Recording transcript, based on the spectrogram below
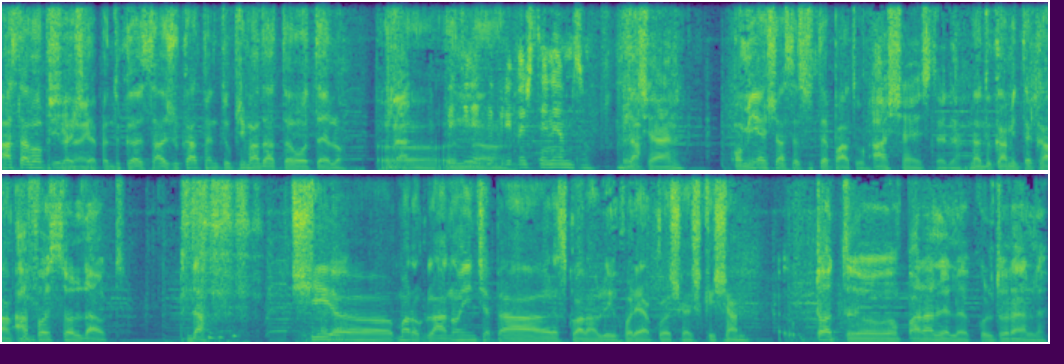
Asta vă privește, noi. pentru că s-a jucat pentru prima dată Otelo. Da. Uh, Pe tine te privește neamțul. În ce an? 1604. Așa este, da. Mi-aduc aminte că acum. A fost sold out. Da. Și, uh, mă rog, la noi începea răscoala lui Horia Coșca și Chișan. Tot uh, paralelă, culturală.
